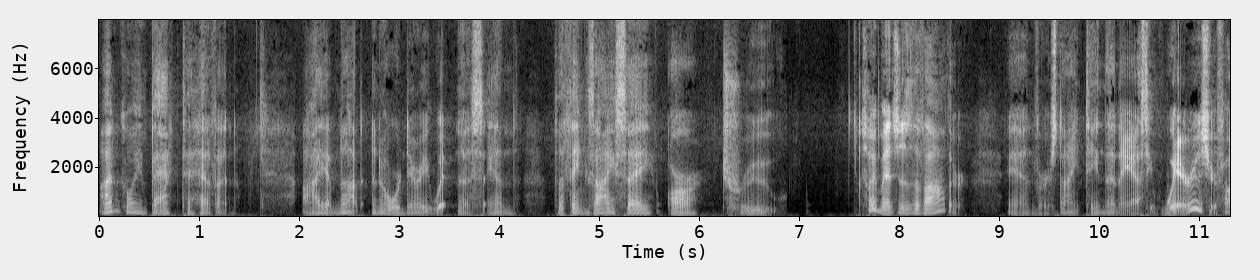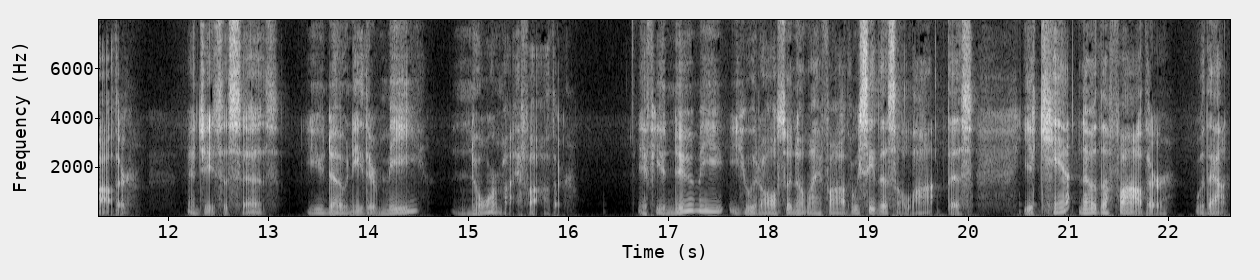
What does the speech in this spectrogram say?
I'm going back to heaven. I am not an ordinary witness, and the things I say are true. So he mentions the Father. And verse 19, then they ask him, Where is your Father? And Jesus says, You know neither me nor my Father. If you knew me, you would also know my Father. We see this a lot. This, you can't know the Father without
